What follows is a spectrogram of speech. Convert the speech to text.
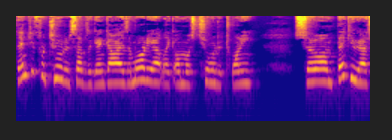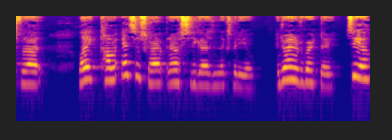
thank you for 200 subs again guys. I'm already at like almost 220. So um thank you guys for that. Like, comment, and subscribe, and I'll see you guys in the next video. Enjoy and have a great day. See ya!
